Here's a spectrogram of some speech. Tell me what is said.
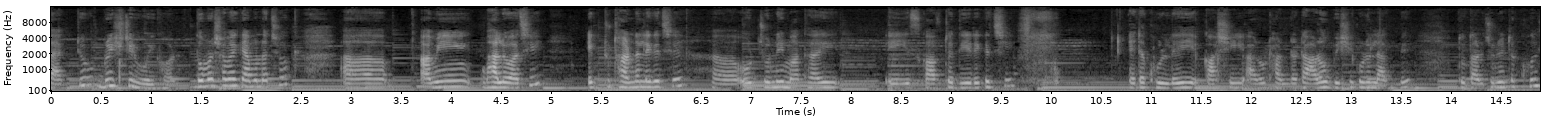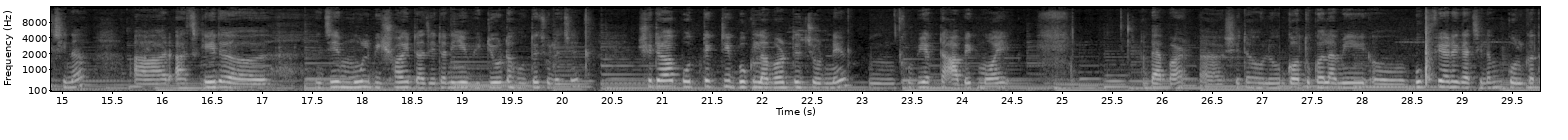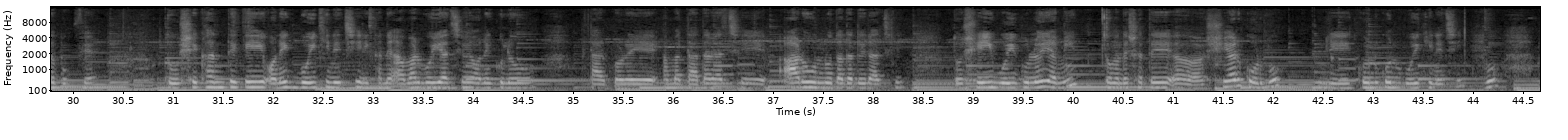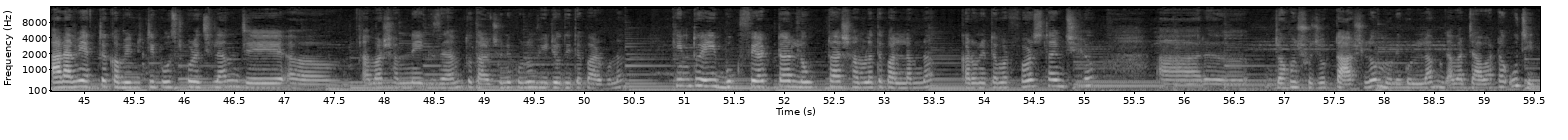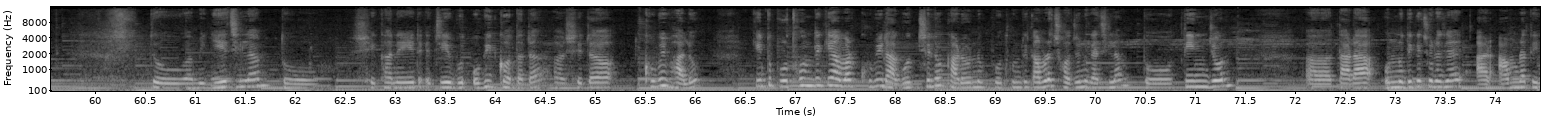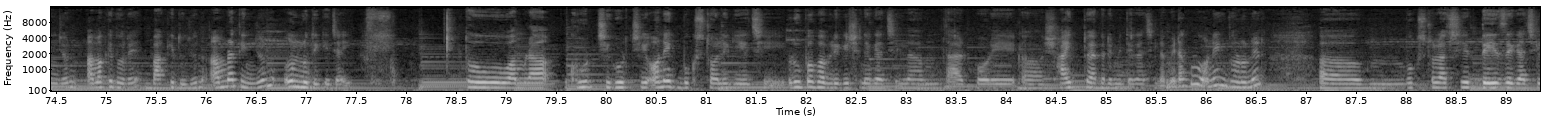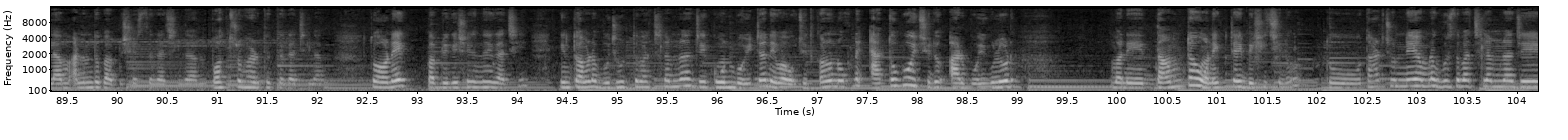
Back to বৃষ্টির বই ঘর তোমরা সবাই কেমন আছো? আমি ভালো আছি। একটু ঠান্ডা লেগেছে ওর জন্যই মাথায় এই স্কার্ফটা দিয়ে রেখেছি। এটা খুললেই কাশি আরও ঠান্ডাটা আরও বেশি করে লাগবে, তো তার জন্য এটা খুলছি না। আর আজকের যে মূল বিষয়টা যেটা নিয়ে ভিডিওটা হতে চলেছে, সেটা প্রত্যেকটি বুক লাভারদের জন্যে খুবই একটা আবেগময় ব্যাপার সেটা হলো গতকাল আমি বুক ফেয়ারে গেছিলাম, কলকাতা বুক ফেয়ার তো সেখান থেকেই অনেক বই কিনেছি, এখানে আমার বই আছে অনেকগুলো, তারপরে আমার দাদার আছে আরও অন্য দাদাদের আছে। তো সেই বইগুলোই আমি তোমাদের সাথে শেয়ার করব, যে কোন কোন বই কিনেছি। আর আমি একটা কমিউনিটি পোস্ট করেছিলাম যে আমার সামনে এক্সাম তো তার জন্য কোনো ভিডিও দিতে পারব না। কিন্তু এই বুক ফেয়ারটার লোকটা সামলাতে পারলাম না, কারণ এটা আমার ফার্স্ট টাইম ছিল। আর যখন সুযোগটা আসলো, মনে করলাম আমার যাওয়াটা উচিত। তো আমি গিয়েছিলাম, তো সেখানের যে অভিজ্ঞতাটা সেটা খুবই ভালো। কিন্তু প্রথম দিকে আমার খুবই রাগ হচ্ছিল, কারণ প্রথম দিকে আমরা ছজন গেছিলাম, তো তিনজন তারা অন্যদিকে চলে যায়, আর আমরা তিনজন, আমাকে ধরে বাকি দুজন, আমরা তিনজন অন্যদিকে যাই। তো আমরা ঘুরছি ঘুরছি, অনেক বুক স্টলে গিয়েছি। রূপা পাবলিকেশনে গেছিলাম, তারপরে সাহিত্য একাডেমিতে গেছিলাম। এরকম অনেক ধরনের বুক স্টল আছে। দেজে গেছিলাম, আনন্দ পাবলিশার্সে গেছিলাম পত্রভারতীতে গেছিলাম। তো অনেক পাবলিকেশনে গেছি, কিন্তু আমরা বুঝে উঠতে পারছিলাম না যে কোন বইটা নেওয়া উচিত। কারণ ওখানে এত বই ছিল, আর বইগুলোর মানে দামটাও অনেকটাই বেশি ছিল। তো তার জন্য আমরা বুঝতে পারছিলাম না যে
